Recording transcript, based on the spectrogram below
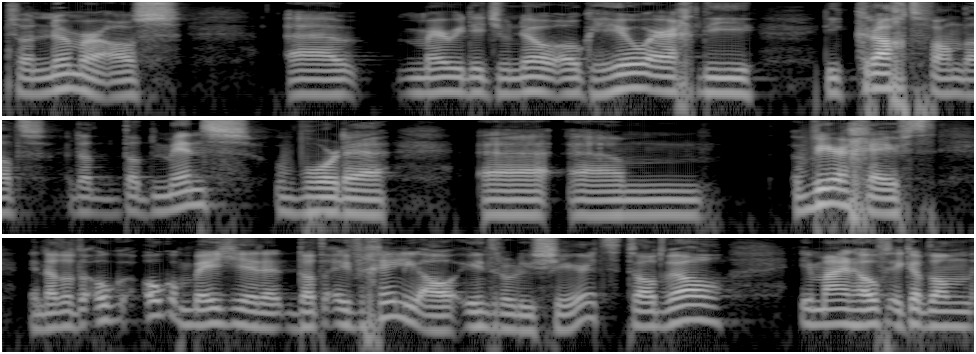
zo'n nummer als eh, Mary Did You Know ook heel erg die, die kracht van dat, dat, dat mens worden eh, ehm, weergeeft. En dat het ook, ook een beetje dat evangelie al introduceert. Terwijl het wel in mijn hoofd... Ik heb dan,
